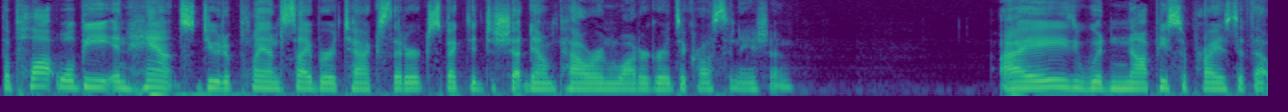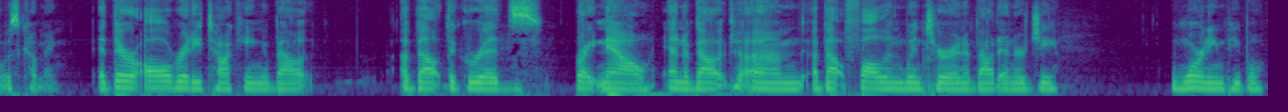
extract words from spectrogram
the plot will be enhanced due to planned cyber attacks that are expected to shut down power and water grids across the nation. I would not be surprised if that was coming. They're already talking about about the grids right now and about um, about fall and winter and about energy, warning people.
